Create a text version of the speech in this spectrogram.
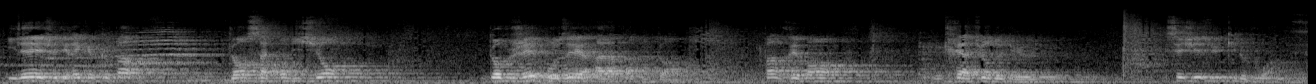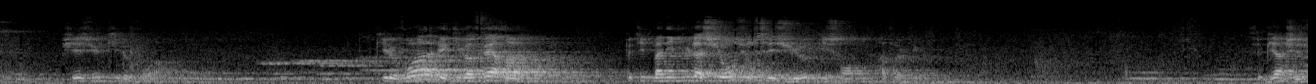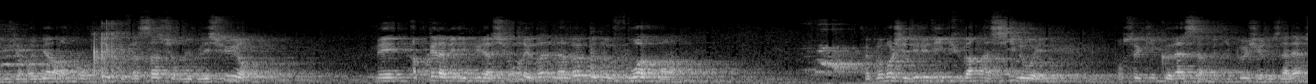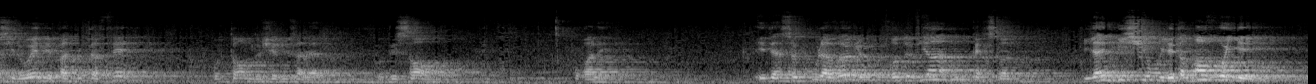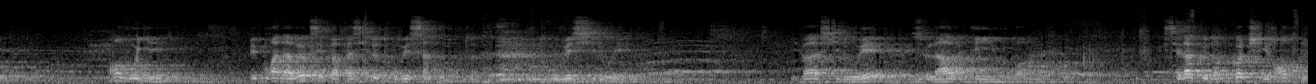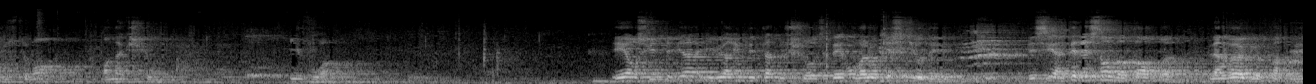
Il est, je dirais, quelque part dans sa condition d'objet posé à la porte du. Pas vraiment une créature de Dieu. C'est Jésus qui le voit. Jésus qui le voit. Qui le voit et qui va faire une petite manipulation sur ses yeux qui sont aveugles. C'est bien Jésus, j'aimerais bien rencontrer, qu'il fasse ça sur mes blessures. Mais après la manipulation, l'aveugle ne voit pas. Simplement, Jésus lui dit, tu vas à Siloé. Pour ceux qui connaissent un petit peu Jérusalem, Siloé n'est pas tout à fait au temple de Jérusalem. Il faut descendre pour aller. Et d'un seul coup, l'aveugle redevient une personne. Il a une mission, il est envoyé. Envoyé. Mais pour un aveugle, c'est pas facile de trouver sa route, de trouver Siloé. Il va à Siloé, se lave et il voit. C'est là que notre coach y rentre justement en action. Il voit. Et ensuite, eh bien, il lui arrive des tas de choses. C'est-à-dire, on va le questionner. Et c'est intéressant d'entendre l'aveugle parler.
